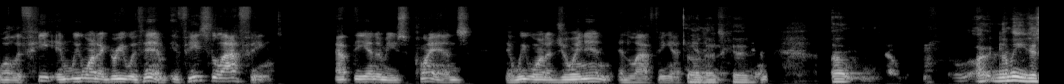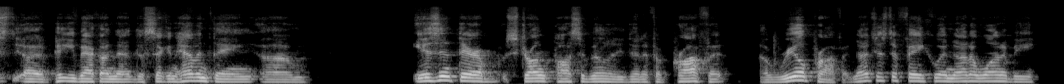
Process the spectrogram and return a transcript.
well, if he, and we want to agree with him, if he's laughing at the enemy's plans, then we want to join in and laughing at. Them. Oh, that's good. Um, uh, let me just uh, piggyback on that. The second heaven thing. Um, isn't there a strong possibility that if a prophet, a real prophet, not just a fake one, not a wannabe,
